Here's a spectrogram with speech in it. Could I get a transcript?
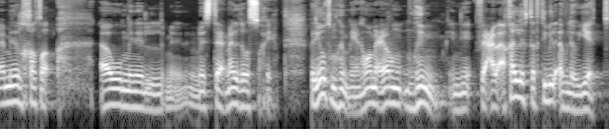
من الخطأ. أو من ال- من من الاستعمال غير الصحيح. فدي نقطة مهمة. يعني هو معيار مهم إن في على الأقل في ترتيب الأولويات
